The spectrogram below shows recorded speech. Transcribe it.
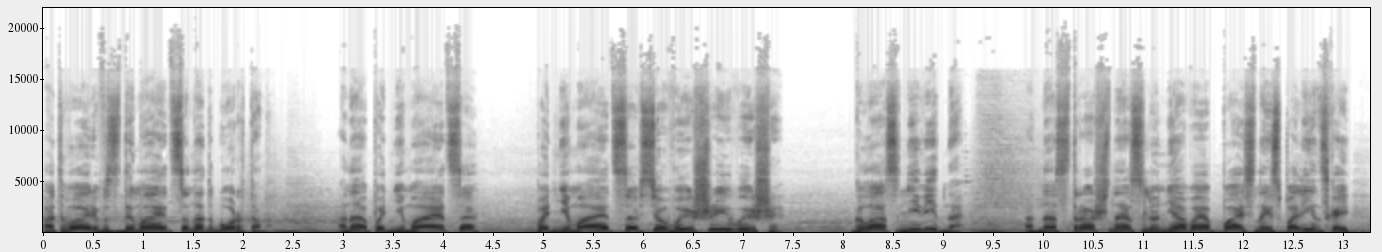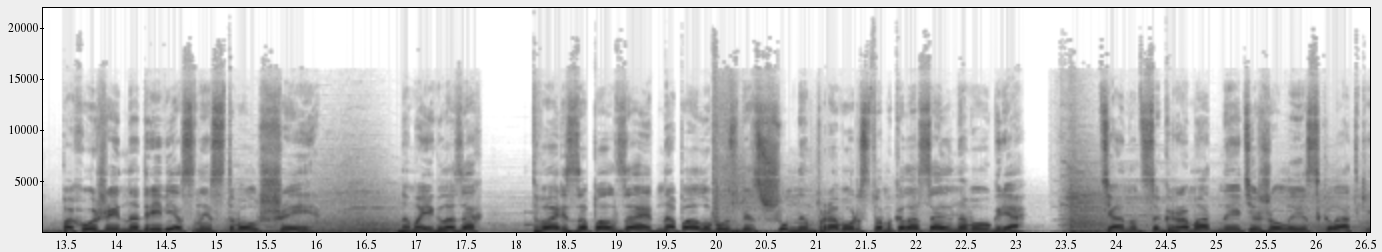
а тварь вздымается над бортом. Она поднимается, поднимается все выше и выше. Глаз не видно. Одна страшная слюнявая пасть на Исполинской, похожей на древесный ствол шеи. На моих глазах тварь заползает на палубу с бесшумным проворством колоссального угря. Тянутся громадные тяжелые складки.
